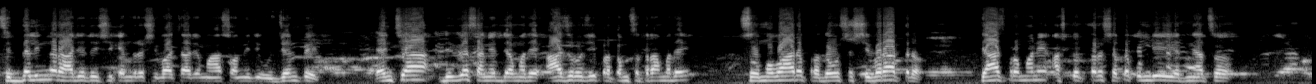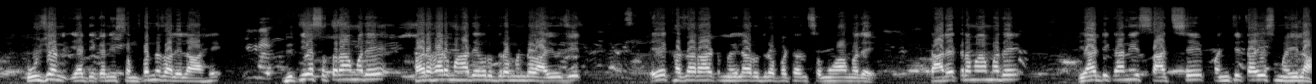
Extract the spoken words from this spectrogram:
सिद्धलिंग राजदेशी केंद्र शिवाचार्य महास्वामीजी उज्जैनपेठ यांच्या दिव्य सानिध्यामध्ये आज रोजी प्रथम सत्रामध्ये सोमवार प्रदोष शिवरात्र त्याचप्रमाणे अष्टोत्तर शतकुंडीय यज्ञाचं पूजन या ठिकाणी संपन्न झालेलं आहे. द्वितीय सत्रामध्ये हर हर महादेव रुद्र मंडळ आयोजित एक हजार आठ महिला रुद्र पठण समूहामध्ये कार्यक्रमामध्ये या ठिकाणी सातशे पंचेचाळीस महिला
